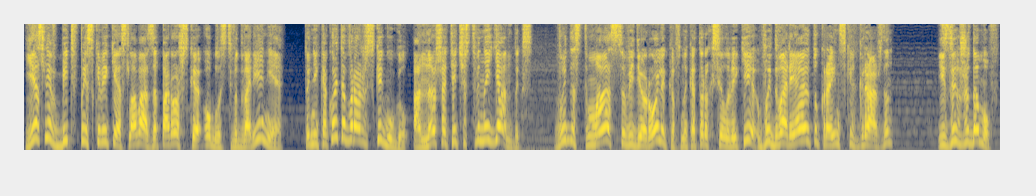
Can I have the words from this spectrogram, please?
Если вбить в поисковике слова «Запорожская область выдворения», то не какой-то вражеский Google, а наш отечественный Яндекс выдаст массу видеороликов, на которых силовики выдворяют украинских граждан из их же домов.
